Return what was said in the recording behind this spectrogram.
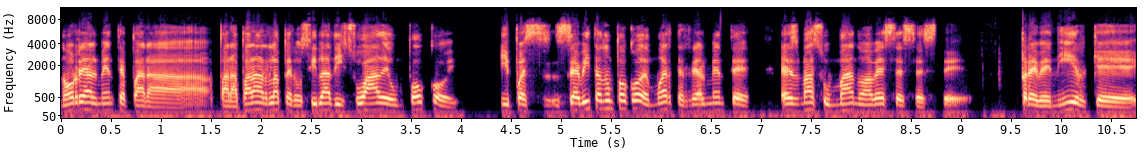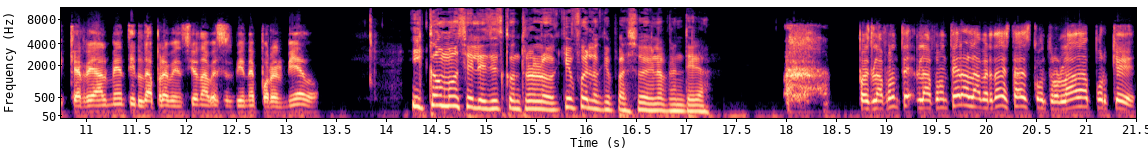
no realmente para, para pararla, pero sí la disuade un poco y, y pues se evitan un poco de muertes. Realmente es más humano a veces este prevenir que, que realmente y la prevención a veces viene por el miedo. ¿Y cómo se les descontroló? ¿Qué fue lo que pasó en la frontera? Pues la, fronte la frontera, la verdad, está descontrolada porque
